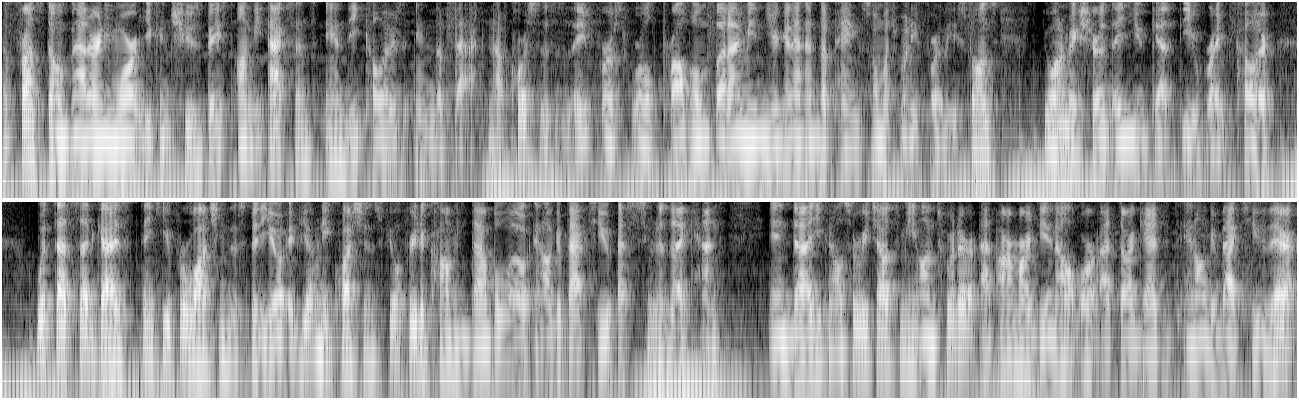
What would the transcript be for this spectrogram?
the fronts don't matter anymore. You can choose based on the accents and the colors in the back. Now, of course, this is a first world problem, but I mean, you're gonna end up paying so much money for these phones. You wanna make sure that you get the right color. With that said, guys, thank you for watching this video. If you have any questions, feel free to comment down below and I'll get back to you as soon as I can. And uh, you can also reach out to me on Twitter at RMRDNL or at DarGadgetZ and I'll get back to you there.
